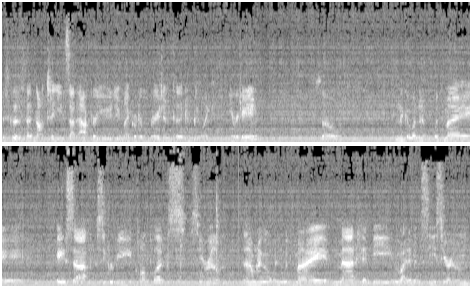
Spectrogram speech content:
just because it says not to use that after you do microdermabrasion, because it can be like irritating. So I'm gonna go in with my ASAP Super B Complex Serum. And I'm gonna go in with my Mad Hippie Vitamin C Serum.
